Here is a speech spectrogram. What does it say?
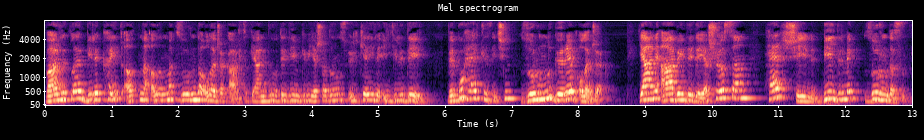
varlıklar bile kayıt altına alınmak zorunda olacak artık. Yani bu dediğim gibi yaşadığınız ülkeyle ilgili değil. Ve bu herkes için zorunlu görev olacak. Yani ABD'de yaşıyorsan her şeyini bildirmek zorundasın.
